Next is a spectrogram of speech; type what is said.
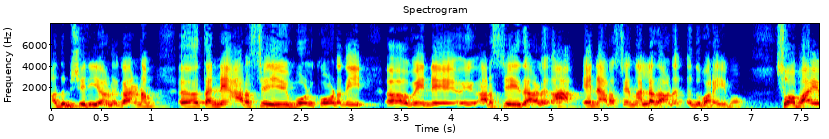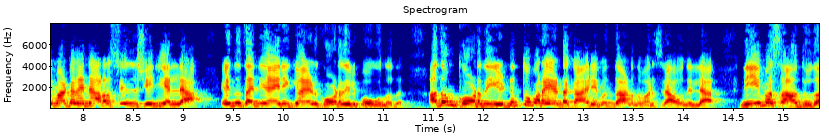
അതും ശരിയാണ്. കാരണം തന്നെ അറസ്റ്റ് ചെയ്യുമ്പോൾ കോടതി പിന്നെ അറസ്റ്റ് ചെയ്ത ആൾ ആ എന്നെ അറസ്റ്റ് ചെയ്ത് നല്ലതാണ് എന്ന് പറയുമോ? സ്വാഭാവികമായിട്ടും എന്നെ അറസ്റ്റ് ചെയ്ത് ശരിയല്ല എന്ന് തന്നെയായിരിക്കും അയാൾ കോടതിയിൽ പോകുന്നത്. അതും കോടതി എടുത്തു പറയേണ്ട കാര്യം എന്താണെന്ന് മനസ്സിലാവുന്നില്ല. നിയമസാധുത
